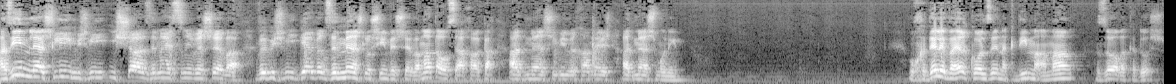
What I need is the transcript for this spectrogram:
אז אם להשלים בשביל אישה זה 127 ובשביל גבר זה 137, מה אתה עושה אחר כך עד 175, עד 180? וכדי לבאר כל זה נקדים מאמר זוהר הקדוש.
